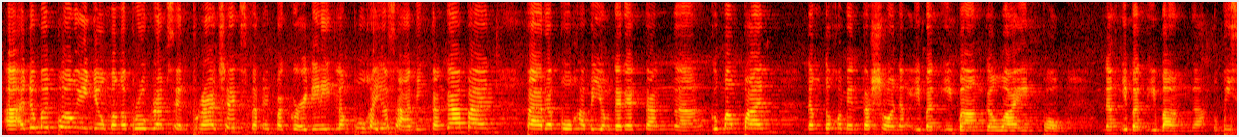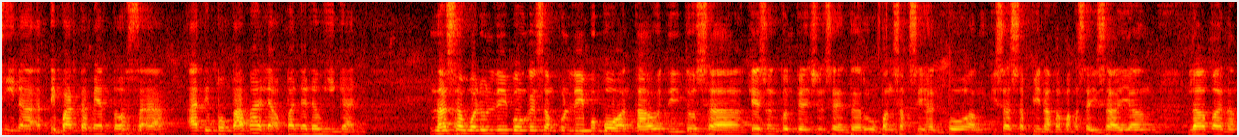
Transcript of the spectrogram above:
Ah, ano man po ang inyong mga programs and projects, makipag-coordinate lang po kayo sa aming tanggapan para po kami yung direktang ah, gumampan ng dokumentasyon ng iba't ibang gawain po ng iba't ibang uh, opisina at departamento sa ating po pamahalaang panlalawigan. Nasa 8,000 hanggang 10,000 po ang tao dito sa Quezon Convention Center upang saksihan po ang isa sa pinakamakasaysayang laban ng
